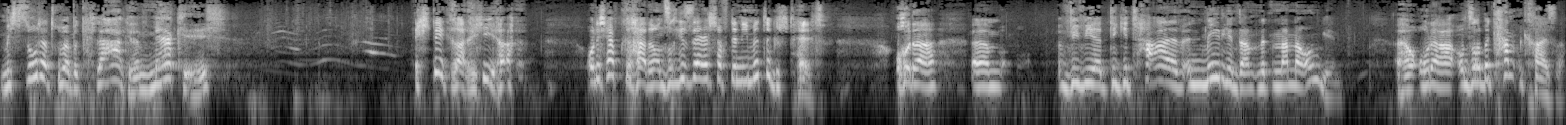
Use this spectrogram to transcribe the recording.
mich so darüber beklage, merke ich, ich stehe gerade hier und ich habe gerade unsere Gesellschaft in die Mitte gestellt. Oder ähm, wie wir digital in Medien dann miteinander umgehen. Äh, oder unsere Bekanntenkreise.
